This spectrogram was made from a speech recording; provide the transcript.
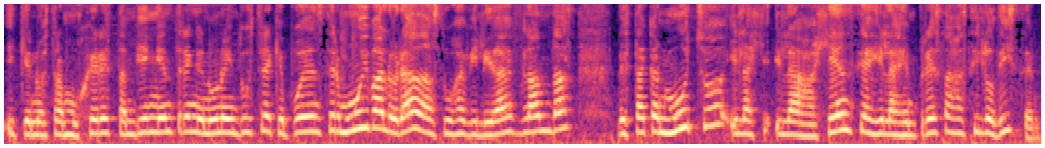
y que nuestras mujeres también entren en una industria que pueden ser muy valoradas. Sus habilidades blandas destacan mucho y las, y las agencias y las empresas así lo dicen.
